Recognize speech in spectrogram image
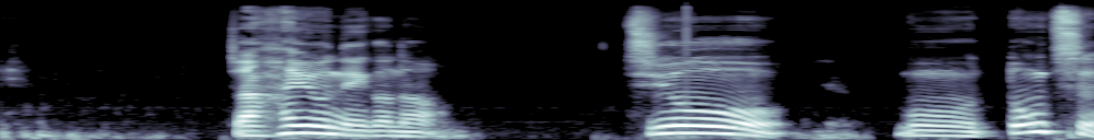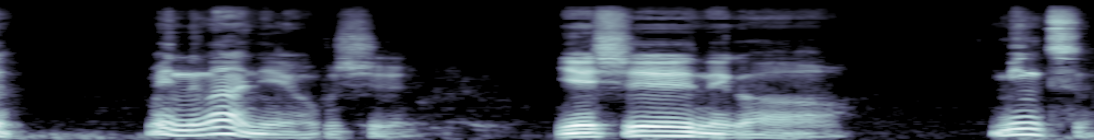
예. 자, 하요 내거나 지오 뭐 똥츠 뭐 있는 건 아니에요, 그시 예시 내가 민츠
